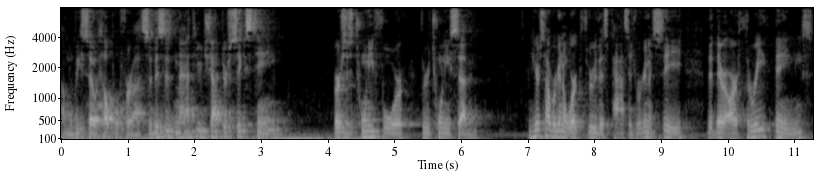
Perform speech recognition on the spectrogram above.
um, will be so helpful for us. So this is Matthew chapter 16, verses 24 through 27. And here's how we're going to work through this passage. We're going to see that there are three things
